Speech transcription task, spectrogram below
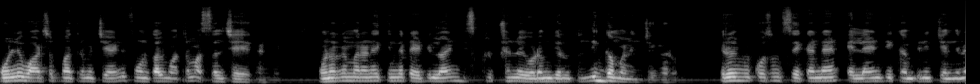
ఓన్లీ వాట్సాప్ మాత్రమే చేయండి. ఫోన్ కాల్ మాత్రం అస్సలు చేయకండి. ఓనర్ నెంబర్ అనేది కింద టైటిల్ అండ్ డిస్క్రిప్షన్లో ఇవ్వడం జరుగుతుంది. గమనించగలరు. ఈరోజు మీకోసం సెకండ్ హ్యాండ్ ఎల్ఐఎన్టీ కంపెనీకి చెందిన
